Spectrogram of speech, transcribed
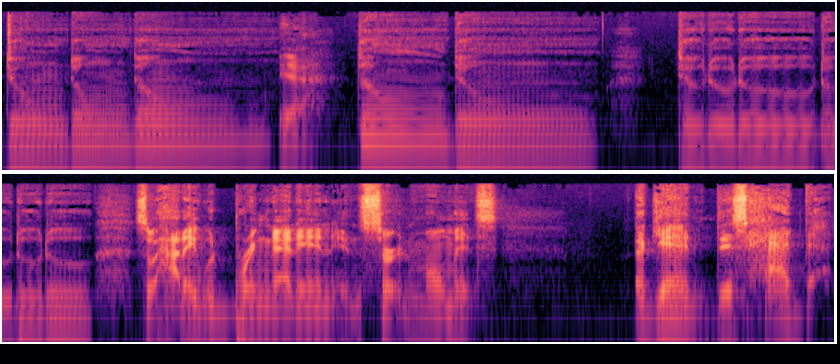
doom, doom, doom, Yeah. doom, doom, do, do, do, do, do, do. So how they would bring that in in certain moments, again, this had that.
